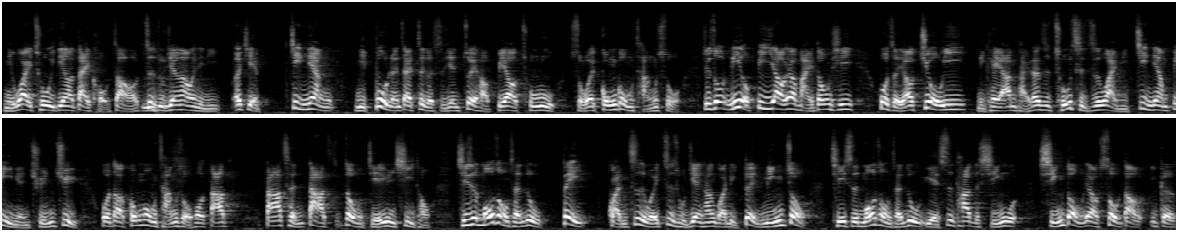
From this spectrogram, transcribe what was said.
你外出一定要戴口罩，自主健康问题你，而且尽量你不能在这个时间最好不要出入所谓公共场所，就是说你有必要要买东西或者要就医，你可以安排，但是除此之外，你尽量避免群聚或到公共场所或搭搭乘大众捷运系统，其实某种程度被管制为自主健康管理，对民众其实某种程度也是他的行为行动要受到一个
